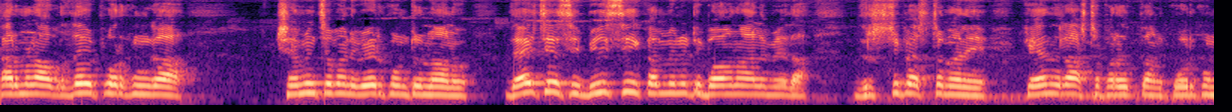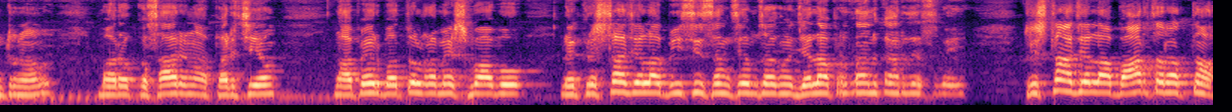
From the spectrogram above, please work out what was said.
కర్మల హృదయపూర్వకంగా క్షమించమని వేడుకుంటున్నాను. దయచేసి బీసీ కమ్యూనిటీ భవనాల మీద దృష్టి పెట్టమని కేంద్ర రాష్ట్ర ప్రభుత్వాన్ని కోరుకుంటున్నాను. మరొకసారి నా పరిచయం. నా పేరు బత్తుల రమేష్ బాబు. నేను కృష్ణా జిల్లా బీసీ సంక్షేమ సంఘం జిల్లా ప్రధాన కార్యదర్శిని. కృష్ణా జిల్లా భారతరత్న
